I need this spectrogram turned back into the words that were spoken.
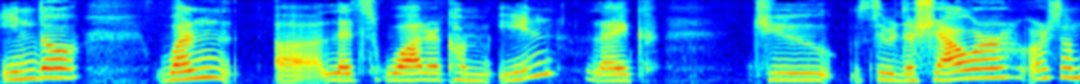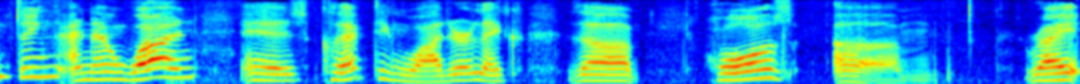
in the one uh, lets water come in, like to through the shower or something, and then one is collecting water, like the holes um, right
